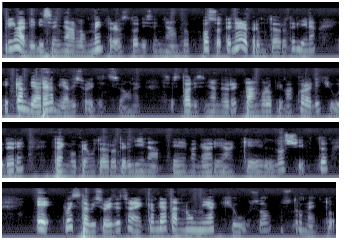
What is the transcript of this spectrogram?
prima di disegnarlo, mentre lo sto disegnando, posso tenere premuta la rotellina e cambiare la mia visualizzazione. Se sto disegnando il rettangolo, prima ancora di chiudere, tengo premuta la rotellina e magari anche lo shift e questa visualizzazione cambiata non mi ha chiuso lo strumento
